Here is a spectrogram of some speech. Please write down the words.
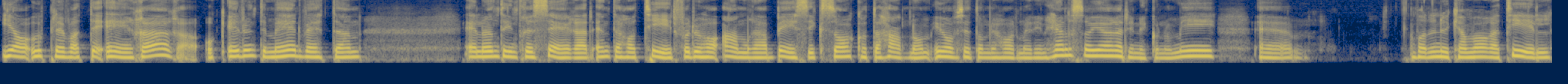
jag upplever att det är en röra. Och är du inte medveten eller inte intresserad, inte har tid för du har andra basic saker att ta hand om oavsett om det har med din hälsa att göra, din ekonomi, eh, vad det nu kan vara till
